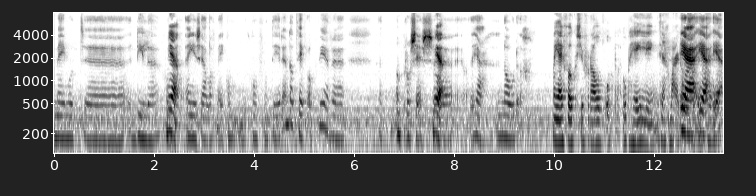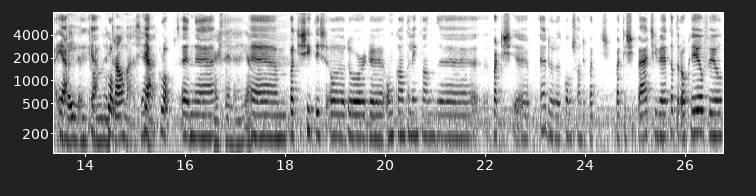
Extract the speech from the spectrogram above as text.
mee moet dealen ja. en jezelf mee moet confronteren. En dat heeft ook weer een proces ja nodig. Maar jij focust je vooral op, op, op heling, zeg maar. ja, ja, ja, ja. Helen van hun trauma's. Ja, ja klopt. En, uh, Herstellen, ja. Um, wat je ziet is uh, door de omkanteling van de, uh, door de komst van de participatiewet, dat er ook heel veel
